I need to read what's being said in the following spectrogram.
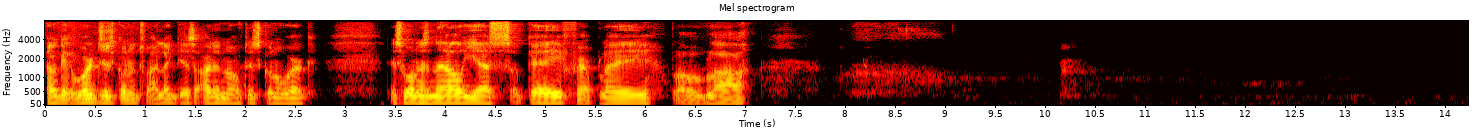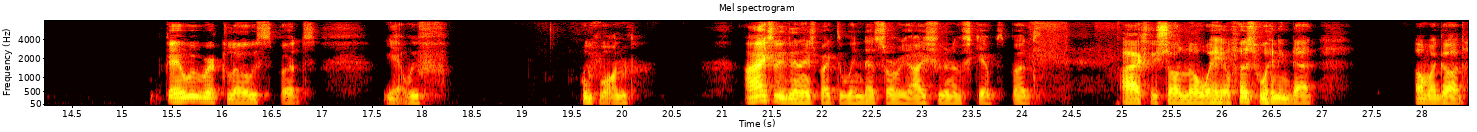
Okay, we're just gonna try like this. I don't know if this is gonna work. This one is an L, yes, okay, fair play, blah blah blah. Okay, we were close, but yeah, we've we've won. I actually didn't expect to win that. Sorry, I shouldn't have skipped, but I actually saw no way of us winning that. Oh my god.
